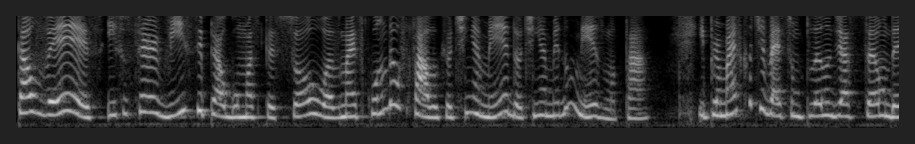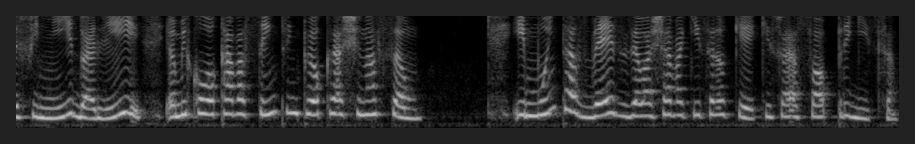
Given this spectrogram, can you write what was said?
Talvez isso servisse para algumas pessoas, mas quando eu falo que eu tinha medo, eu tinha medo mesmo, tá? E por mais que eu tivesse um plano de ação definido ali, eu me colocava sempre em procrastinação. E muitas vezes eu achava que isso era o quê? Que isso era só preguiça.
